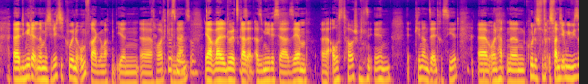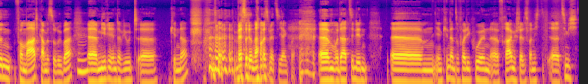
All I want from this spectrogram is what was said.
äh, die Miri hat nämlich richtig cool eine Umfrage gemacht mit ihren äh, Hortkindern. du. Ja, weil du jetzt gerade, Ach so. also Miri ist ja sehr im äh, Austausch mit ihren Kindern, sehr interessiert ähm, und hat ein cooles, das fand ich irgendwie wie so ein Format, kam es so rüber. Mhm. Äh, Miri interviewt äh, Kinder. Bessere Name ist mir jetzt nicht eingefallen. Ähm, und da hat sie den ähm, ihren Kindern so voll die coolen äh, Fragen gestellt. Das fand ich äh, ziemlich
